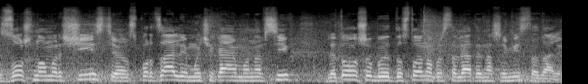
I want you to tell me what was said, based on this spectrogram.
ЗОШ номер 6. Е, В спортзалі ми чекаємо на всіх для того, щоб достойно представляти наше місто далі.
